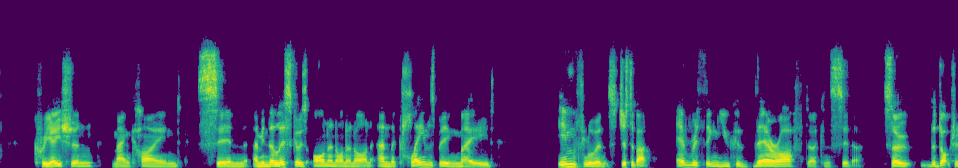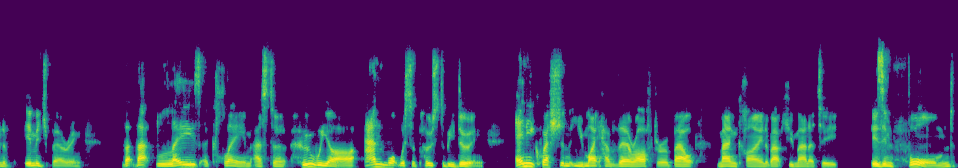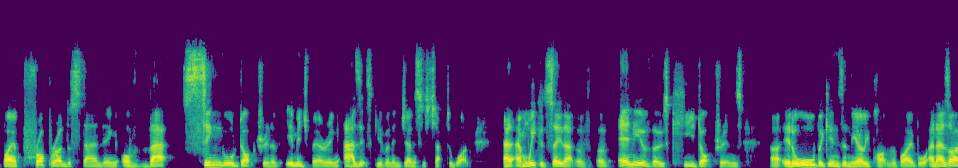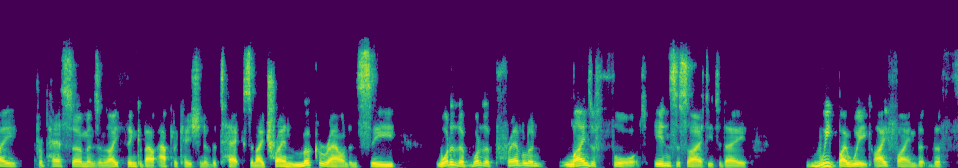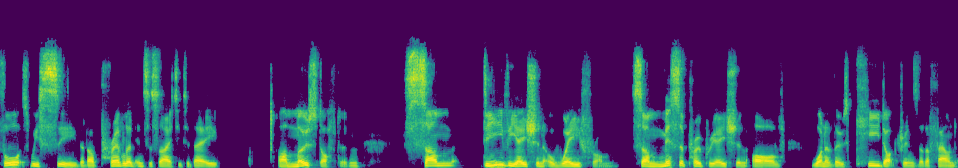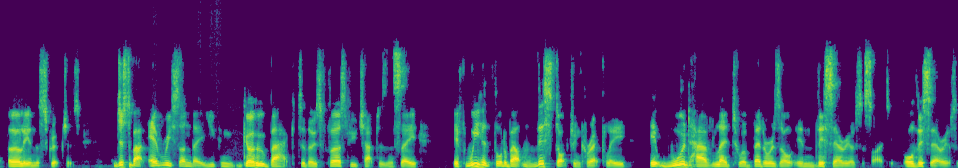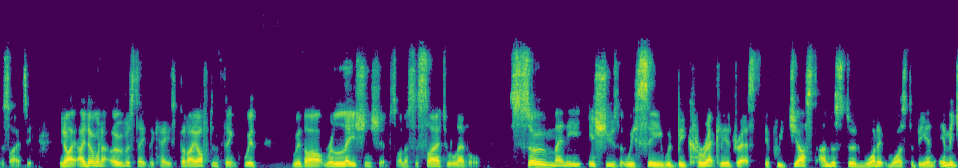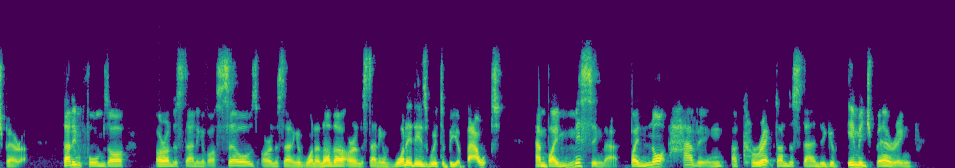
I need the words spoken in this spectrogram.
creation, mankind, sin. I mean, the list goes on and on and on, and the claims being made influence just about everything you could thereafter consider. So the doctrine of image bearing, that that lays a claim as to who we are and what we're supposed to be doing. Any question that you might have thereafter about mankind, about humanity, is informed by a proper understanding of that single doctrine of image bearing as it's given in Genesis chapter 1. And, and we could say that of, of any of those key doctrines. Uh, it all begins in the early part of the Bible. And as I prepare sermons and I think about application of the text and I try and look around and see what are the what are the prevalent lines of thought in society today week by week I find that the thoughts we see that are prevalent in society today are most often some deviation away from some misappropriation of one of those key doctrines that are found early in the scriptures just about every Sunday, you can go back to those first few chapters and say, if we had thought about this doctrine correctly, it would have led to a better result in this area of society or this area of society. You know, I, I don't want to overstate the case, but I often think with with our relationships on a societal level, so many issues that we see would be correctly addressed if we just understood what it was to be an image bearer. That informs our our understanding of ourselves, our understanding of one another, our understanding of what it is we're to be about. And by missing that, by not having a correct understanding of image bearing,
